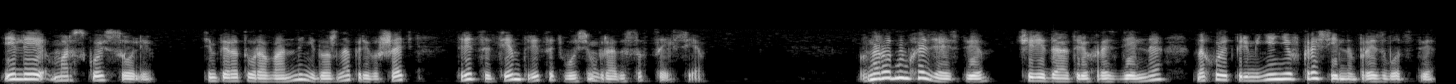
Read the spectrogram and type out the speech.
или морской соли. Температура ванны не должна превышать 37-38 градусов Цельсия. В народном хозяйстве череда трехраздельная находит применение в красильном производстве.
